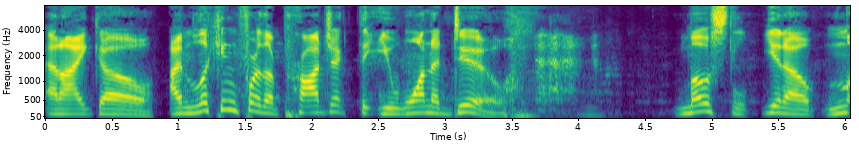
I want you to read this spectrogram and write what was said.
And I go, I'm looking for the project that you want to do. Most, you know, m-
